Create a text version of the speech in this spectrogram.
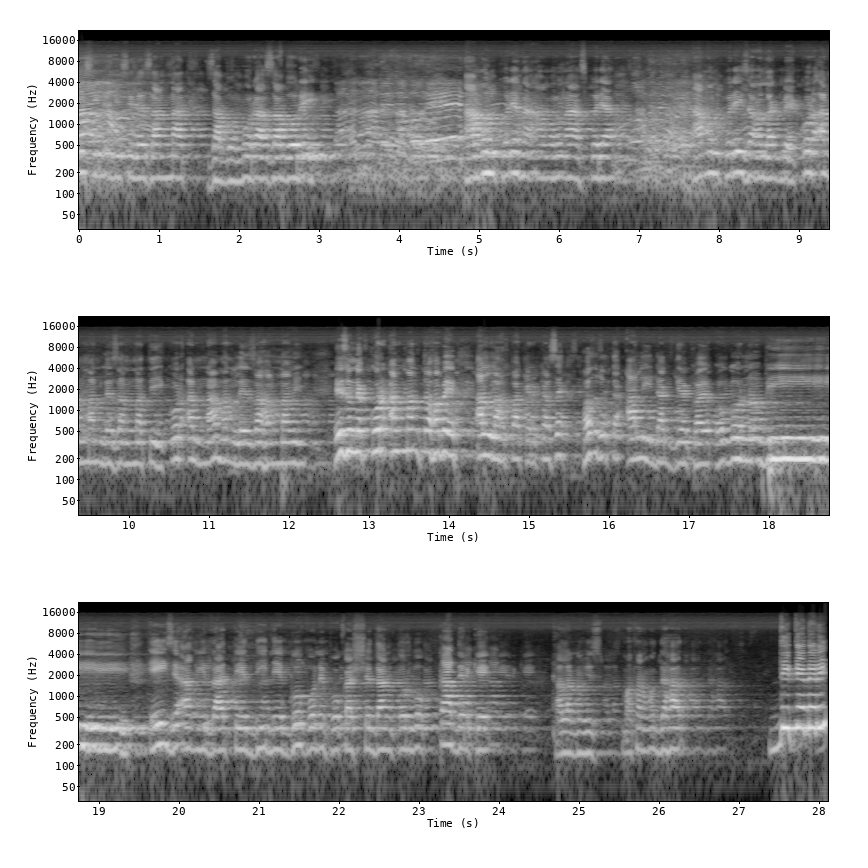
মিছিলে মিছিলে জান্নাত যাব, মোরা যাব রে। আমল করে না, আমল নাচ করে। আমল করেই যাওয়া লাগবে। কোরআন মানলে জান্নাতি, কোরআন না মানলে জাহান্নামি। এই জন্য কোরআন মানতে হবে। আল্লাহ পাকের কাছে হজরতে আলী ডাক দিয়ে কয়, ওগো নবী, এই যে আমি রাতে দিনে গোপনে প্রকাশ্যে দান করব, কাদেরকে? আল্লাহ নবী মাথার মধ্যে হাত দিতে দেরি।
